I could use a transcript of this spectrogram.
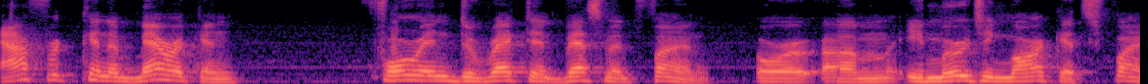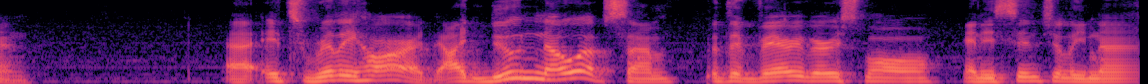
African American foreign direct investment fund or um, emerging markets fund. Uh, it's really hard. I do know of some, but they're very, very small and essentially non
